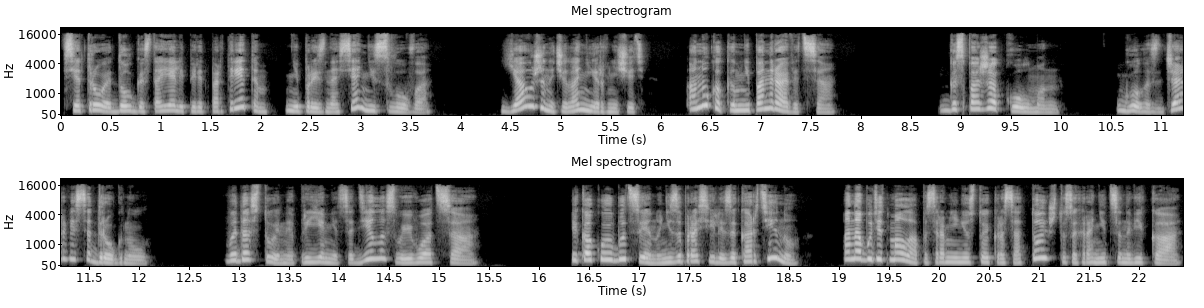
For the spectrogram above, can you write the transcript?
Все трое долго стояли перед портретом, не произнося ни слова. Я уже начала нервничать. А ну, как им не понравится. «Госпожа Колман!» — голос Джарвиса дрогнул. «Вы достойная преемница дела своего отца. И какую бы цену ни запросили за картину, — она будет мала по сравнению с той красотой, что сохранится на века.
